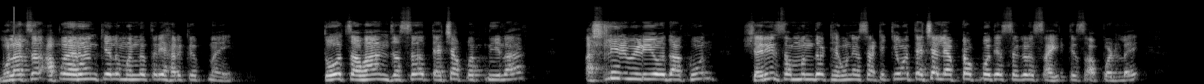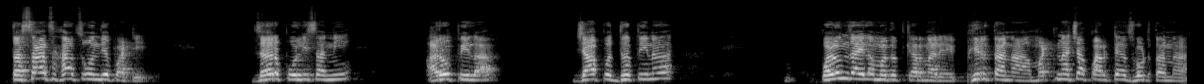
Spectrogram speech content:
मुलाचं अपहरण केलं म्हणलं तरी हरकत नाही. तो चव्हाण जसं त्याच्या पत्नीला अश्लील व्हिडिओ दाखवून शरीर संबंध ठेवण्यासाठी किंवा त्याच्या लॅपटॉपमध्ये सगळं साहित्य सापडलंय तसाच हा चोंदे पाटील. जर पोलिसांनी आरोपीला ज्या पद्धतीनं पळून जायला मदत करणारे फिरताना मटणाच्या पार्ट्या झोडताना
